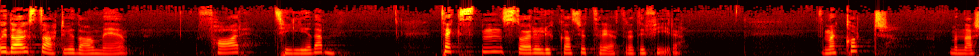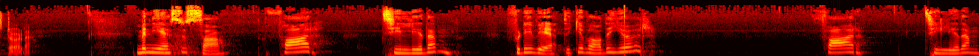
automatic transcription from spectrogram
Og i dag starter vi da med Far, tilgi dem. Teksten står i Lukas 23, 34. Den er kort, men der står det. Men Jesus sa, Far, tilgi dem, for de vet ikke hva de gjør. Far, tilgi dem.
